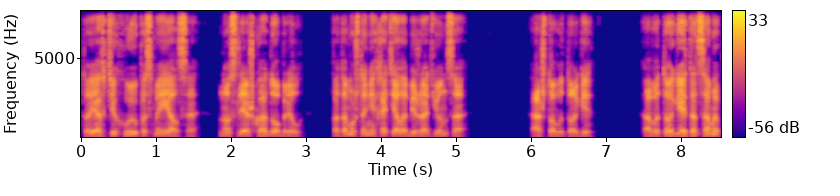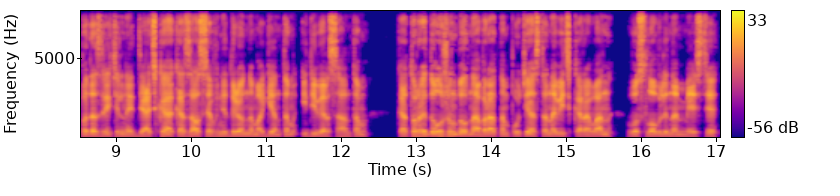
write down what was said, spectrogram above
то я втихую посмеялся, но слежку одобрил, потому что не хотел обижать юнца. А что в итоге? А в итоге этот самый подозрительный дядька оказался внедренным агентом и диверсантом, который должен был на обратном пути остановить караван в условленном месте,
